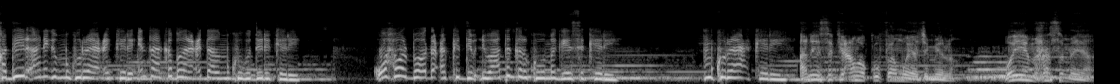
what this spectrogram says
qadiir aniga maku raaci kari. Intaa ka badan ciddaada ma kugu diri kari. Wax walba oo dhaco kadib dhibaato kale kuuma geysan kari. Maku raaci kari. Aniga si fiican waa kuu fahmaya jamiilo. Waaye maxaan sameeyaa?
